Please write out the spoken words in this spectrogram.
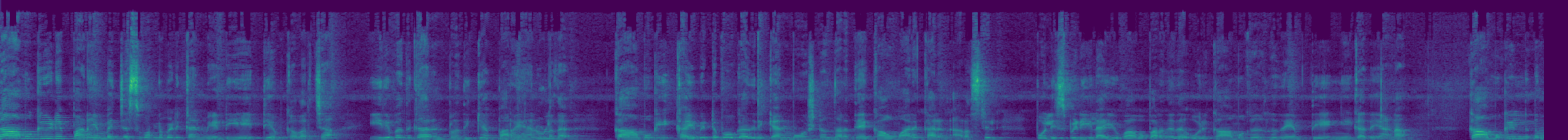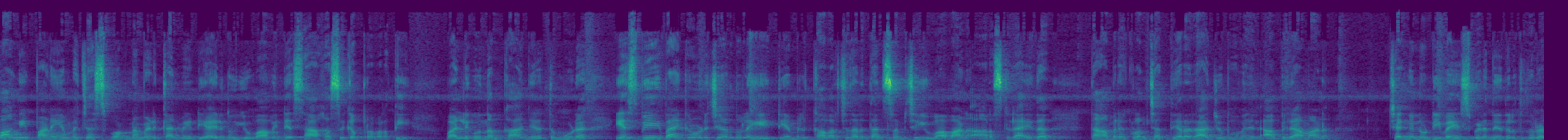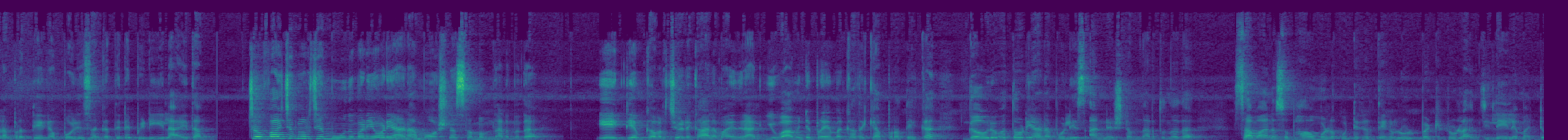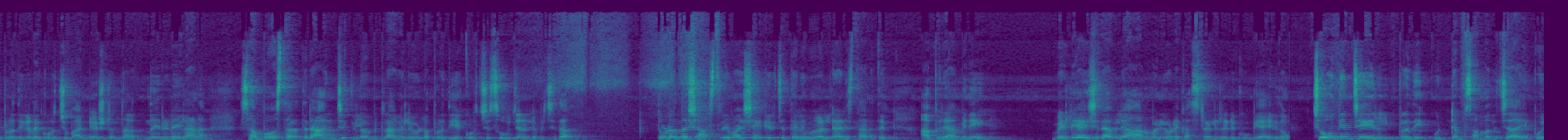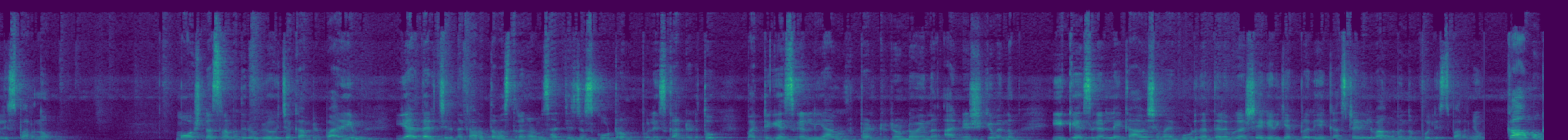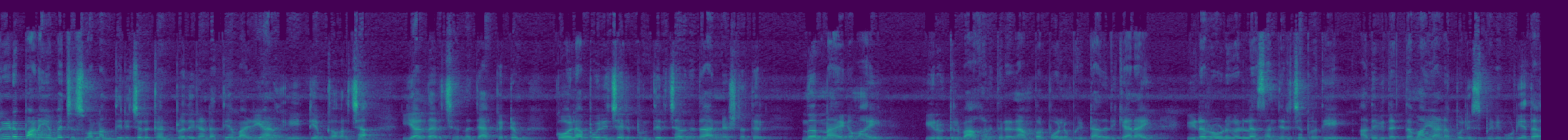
കാമുകിയുടെ പണയം വെച്ച സ്വർണമെടുക്കാൻ വേണ്ടി എ ടി എം കവർച്ച. ഇരുപതുകാരൻ പ്രതിക്ക് പറയാനുള്ളത്. കാമുകി കൈവിട്ടു പോകാതിരിക്കാൻ മോഷണം നടത്തിയ കൗമാരക്കാരൻ അറസ്റ്റിൽ. പോലീസ് പിടിയിലായ യുവാവ് പറഞ്ഞത് ഒരു കാമുക ഹൃദയം തേങ്ങിയ കഥയാണ്. കാമുകിയിൽ നിന്ന് വാങ്ങി പണയം വെച്ച സ്വർണം എടുക്കാൻ വേണ്ടിയായിരുന്നു യുവാവിന്റെ സാഹസിക പ്രവൃത്തി. Vallikunnam Kanjirathummoodu S B I ബാങ്കിനോട് ചേർന്നുള്ള എ ടി എമ്മിൽ കവർച്ച നടത്താൻ ശ്രമിച്ച യുവാവാണ് അറസ്റ്റിലായത്. താമരക്കുളം ചത്തിയറ രാജുഭവനിൽ അഭിരാമാണ്. ചെങ്ങന്നൂർ ഡിവൈഎസ്പിയുടെ നേതൃത്വത്തിലുള്ള പ്രത്യേക പോലീസ് സംഘത്തിന്റെ പിടിയിലായത്. ചൊവ്വാഴ്ച പുലർച്ചെ മൂന്ന് മണിയോടെയാണ് മോഷണ ശ്രമം നടന്നത്. എ ടി എം കവർച്ചയുടെ കാലമായതിനാൽ യുവാവിന്റെ പ്രേമകഥയ്ക്ക് അപ്പുറത്തേക്ക് ഗൗരവത്തോടെയാണ് പോലീസ് അന്വേഷണം നടത്തുന്നത്. സമാന സ്വഭാവമുള്ള കുറ്റകൃത്യങ്ങൾ ഉൾപ്പെട്ടിട്ടുള്ള ജില്ലയിലെ മറ്റ് പ്രതികളെക്കുറിച്ചും അന്വേഷണം നടത്തുന്നതിനിടയിലാണ് സംഭവ സ്ഥലത്തിന് അഞ്ച് കിലോമീറ്റർ അകലെയുള്ള പ്രതിയെക്കുറിച്ച് സൂചന ലഭിച്ചത്. തുടർന്ന് ശാസ്ത്രീയമായി ശേഖരിച്ച തെളിവുകളുടെ അടിസ്ഥാനത്തിൽ അഭിരാമിനെ വെള്ളിയാഴ്ച രാവിലെ ആറു മണിയോടെ കസ്റ്റഡിയിലെടുക്കുകയായിരുന്നു ചോദ്യം ചെയ്യലിൽ പ്രതി കുറ്റം സമ്മതിച്ചതായി പോലീസ് പറഞ്ഞു. മോഷണ ശ്രമത്തിന് ഉപയോഗിച്ച കമ്പിപ്പാരയും ഇയാൾ ധരിച്ചിരുന്ന കറുത്ത വസ്ത്രങ്ങളും സഞ്ചരിച്ച സ്കൂട്ടറും പോലീസ് കണ്ടെടുത്തു. മറ്റു കേസുകളിൽ ഇയാൾ ഉൾപ്പെട്ടിട്ടുണ്ടോ എന്ന് അന്വേഷിക്കുമെന്നും ഈ കേസുകളിലേക്ക് ആവശ്യമായ കൂടുതൽ തെളിവുകൾ ശേഖരിക്കാൻ പ്രതിയെ കസ്റ്റഡിയിൽ വാങ്ങുമെന്നും പോലീസ് പറഞ്ഞു. കാമുകിയുടെ പണയം വെച്ച സ്വർണം തിരിച്ചെടുക്കാൻ പ്രതി കണ്ടെത്തിയ വഴിയാണ് എ ടി എം കവർച്ച. ഇയാൾ ധരിച്ചിരുന്ന ജാക്കറ്റും കോലാപ്പൂരി ചെരുപ്പും തിരിച്ചറിഞ്ഞത് അന്വേഷണത്തിൽ നിർണായകമായി. ഇരുട്ടിൽ വാഹനത്തിന്റെ നമ്പർ പോലും കിട്ടാതിരിക്കാനായി ഇട റോഡുകളിൽ സഞ്ചരിച്ച പ്രതിയെ അതിവിദഗ്ധമായാണ് പോലീസ് പിടികൂടിയത്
